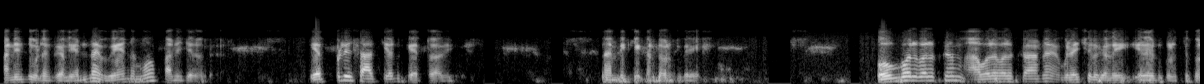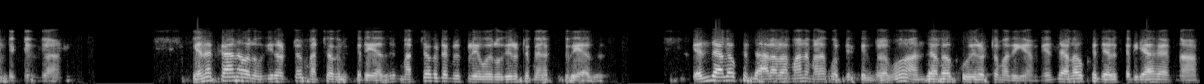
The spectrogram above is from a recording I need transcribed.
பணிந்து விடுங்கள். என்ன வேணுமோ பணிஞ்சிருங்கள் எப்படி சாத்தியம்னு கேட்டாதீங்க நம்பிக்கை கண்டவர்களே. ஒவ்வொருவருக்கும் அவரவருக்கான விளைச்சல்களை இறைவன் கொடுத்துக் கொண்டிருக்கின்றான். எனக்கான ஒரு உயிரோட்டம் மற்றவர்களுக்கு கிடையாது. மற்றவர்களிடம் இருக்கக்கூடிய ஒரு உயிரோட்டம் எனக்கு கிடையாது. எந்த அளவுக்கு தாராளமான மனம் கொண்டிருக்கின்றோமோ அந்த அளவுக்கு உயிரோட்டம் அதிகம். எந்த அளவுக்கு நெருக்கடியாக நான்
